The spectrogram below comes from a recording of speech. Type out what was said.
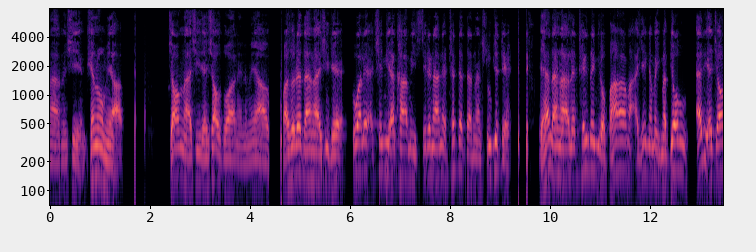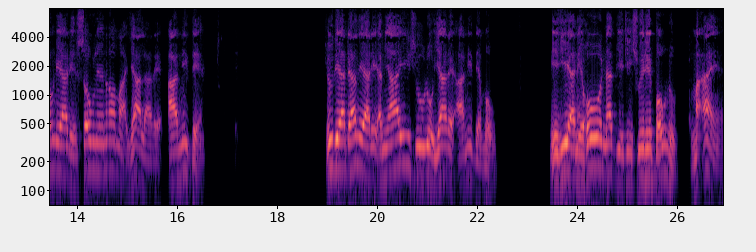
ငါမရှိရင်ခင်းလို့မရဘူးကြောင်းသာရှိတယ်လျှောက်သွားနေလည်းမရဘူးဝါဆိုတဲ့တန်ငါရှိတယ်ကိုယ်ကလည်းအချိန်ကြီးအခါမီစေတနာနဲ့ထက်တဲ့တန်တန်လှူဖြစ်တယ်ယဟန်တန်ကလည်းထိမ့်သိမ့်ပြီးတော့ဘာမှအရေးနမိတ်မပြောဘူးအဲ့ဒီအကြောင်းတရားတွေစုံလင်တော့မှရလာတဲ့အာနိသင် လူတရားတန်းတရားတွေအများကြီးလှူလို့ရတဲ့အာနိသင်မဟုတ်မြေကြီးကနေဟိုးနတ်ပြည်ထိရွှေတွေပုံလို့မအပ်ရင်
